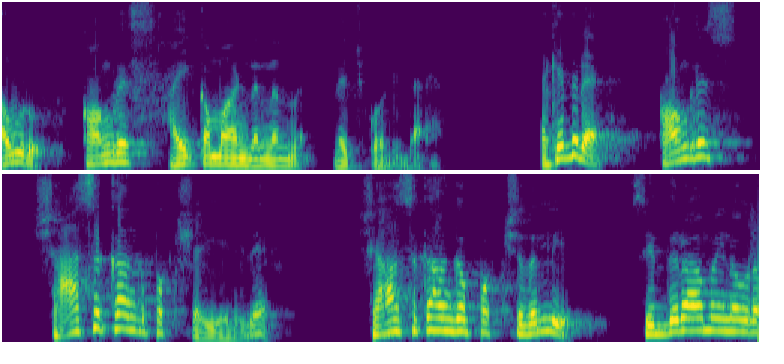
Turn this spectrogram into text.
ಅವರು ಕಾಂಗ್ರೆಸ್ ಹೈಕಮಾಂಡ್ ಅನ್ನು ನೆಚ್ಚಿಕೊಂಡಿದ್ದಾರೆ. ಯಾಕೆಂದ್ರೆ ಕಾಂಗ್ರೆಸ್ ಶಾಸಕಾಂಗ ಪಕ್ಷ ಏನಿದೆ? ಶಾಸಕಾಂಗ ಪಕ್ಷದಲ್ಲಿ ಸಿದ್ದರಾಮಯ್ಯನವರ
